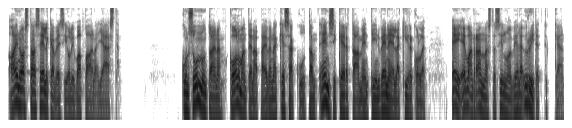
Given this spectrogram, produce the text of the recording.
Ainoastaan selkävesi oli vapaana jäästä. Kun sunnuntaina kolmantena päivänä kesäkuuta ensi kertaa mentiin veneellä kirkolle, ei Evan rannasta silloin vielä yritettykään.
